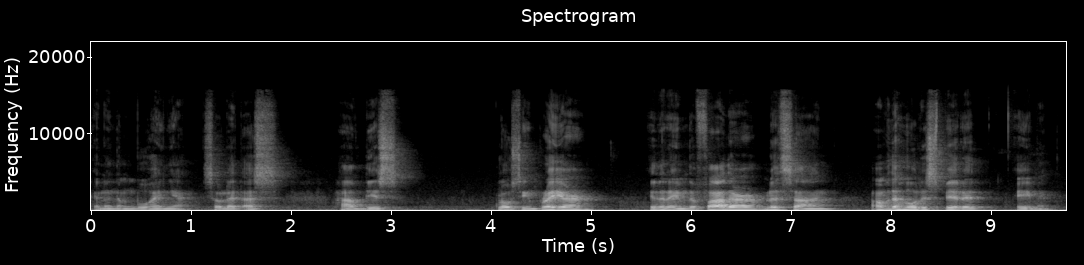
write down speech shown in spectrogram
Ganun ang buhay niya. So let us have this closing prayer. In the name of the Father, the Son, of the Holy Spirit. Amen.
